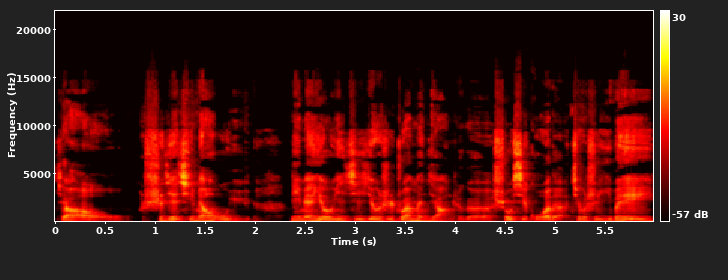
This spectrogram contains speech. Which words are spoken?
叫《世界奇妙物语》。里面有一集就是专门讲这个寿喜锅的，就是一位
